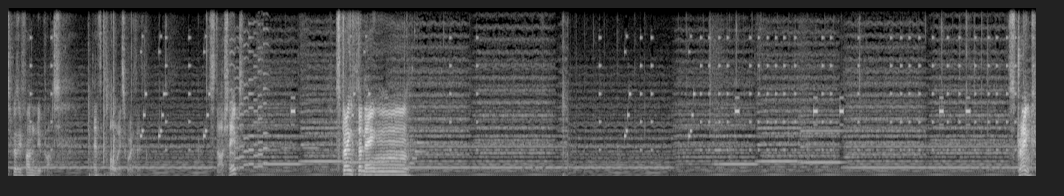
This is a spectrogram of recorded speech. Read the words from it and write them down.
Because we found a new pot. That's always worth it. Star-shaped? Strengthening! Strength!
